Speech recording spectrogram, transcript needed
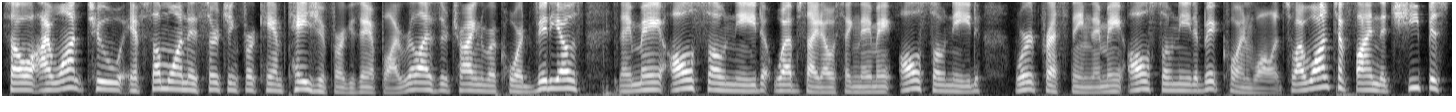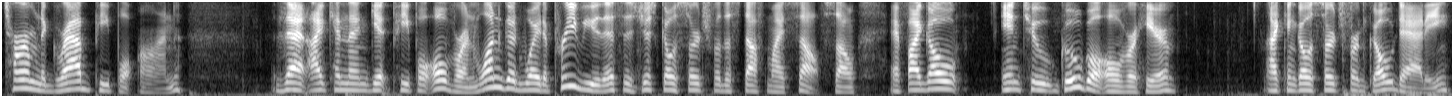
So I want to, if someone is searching for Camtasia, for example, I realize they're trying to record videos. They may also need website hosting. They may also need WordPress theme. They may also need a Bitcoin wallet. So I want to find the cheapest term to grab people on that I can then get people over. And one good way to preview this is just go search for the stuff myself. So if I go into Google over here, I can go search for GoDaddy.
